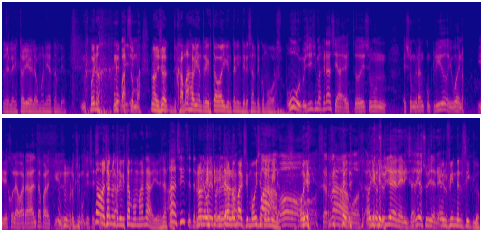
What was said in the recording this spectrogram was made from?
De la historia de la humanidad también. Bueno, un paso más. No, yo jamás había entrevistado a alguien tan interesante como vos. Uy, muchísimas gracias. Esto es un es un gran cumplido y bueno, y dejo la vara alta para que el próximo que se No, ya no acá- entrevistamos más nadie, ya está. Ah, sí, se terminó No, este, el este era lo máximo, hoy se termina. Hoy- cerramos. Adiós su generis, adiós su generis. El fin del ciclo.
